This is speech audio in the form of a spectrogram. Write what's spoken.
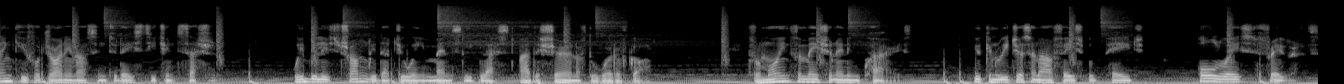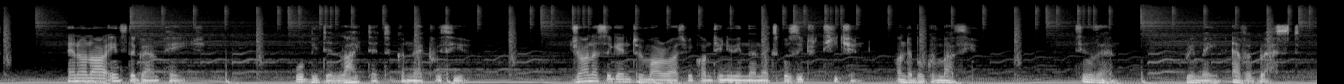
Thank you for joining us in today's teaching session. We believe strongly that you were immensely blessed by the sharing of the Word of God. For more information and inquiries, you can reach us on our Facebook page, Always Fragrance, and on our Instagram page. We'll be delighted to connect with you. Join us again tomorrow as we continue in an expository teaching on the book of Matthew. Till then, remain ever blessed.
